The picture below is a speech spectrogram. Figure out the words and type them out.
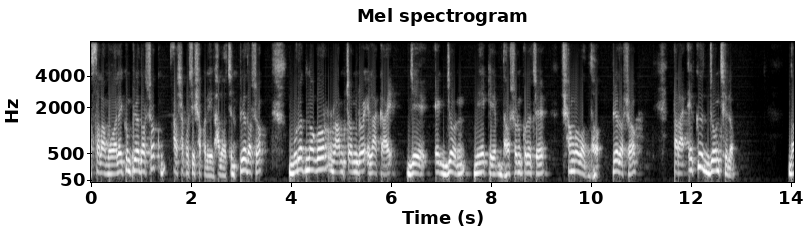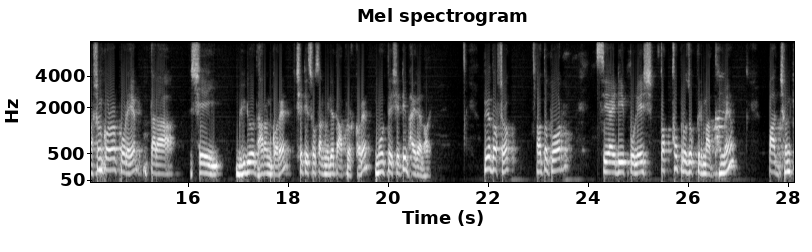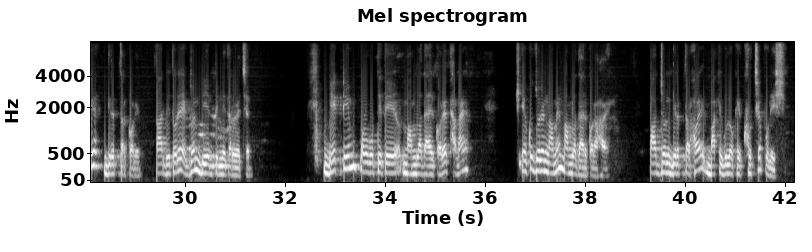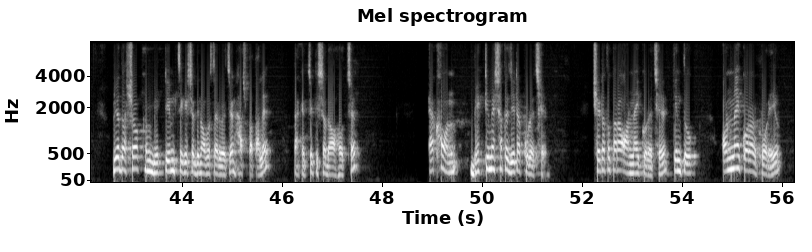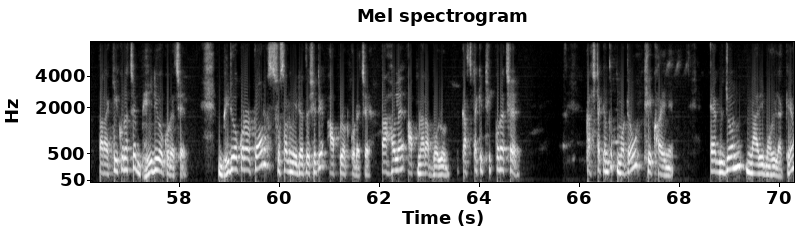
আসসালামু আলাইকুম, প্রিয় দর্শক। আশা করছি সকলেই ভালো আছেন। প্রিয় দর্শক, মুরাদনগর রামচন্দ্র এলাকায় যে একজন মেয়েকে ধর্ষণ করেছে সংঘবদ্ধ, প্রিয় দর্শক, তারা একুশ জন ছিল। ধর্ষণ করার পরে তারা সেই ভিডিও ধারণ করে, সেটি সোশ্যাল মিডিয়াতে আপলোড করে, মুহূর্তে সেটি ভাইরাল হয়। প্রিয় দর্শক, অতঃপর সিআইডি পুলিশ তথ্য প্রযুক্তির মাধ্যমে পাঁচজনকে গ্রেপ্তার করে। তার ভিতরে একজন বিএনপির নেতা রয়েছেন। ভিকটিম পরবর্তীতে মামলা দায়ের করে থানায়। একুশ জনের নামে মামলা দায়ের করা হয়। পাঁচজন গ্রেপ্তার হয়, বাকিগুলোকে খুঁজছে পুলিশ। প্রিয় দর্শক, ভিকটিম চিকিৎসাধীন অবস্থায় রয়েছেন হাসপাতালে। তাকে চিকিৎসা দেওয়া হচ্ছে। এখন ভিকটিমের সাথে যেটা করেছে, সেটা তো তারা অন্যায় করেছে, কিন্তু অন্যায় করার পরে তারা কি করেছে? ভিডিও করেছে। ভিডিও করার পর সোশ্যাল মিডিয়াতে সেটি আপলোড করেছে। তাহলে আপনারা বলুন, কাজটা কি ঠিক করেছে? কাজটা কিন্তু মোটেও ঠিক হয়নি। একজন নারী মহিলাকে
